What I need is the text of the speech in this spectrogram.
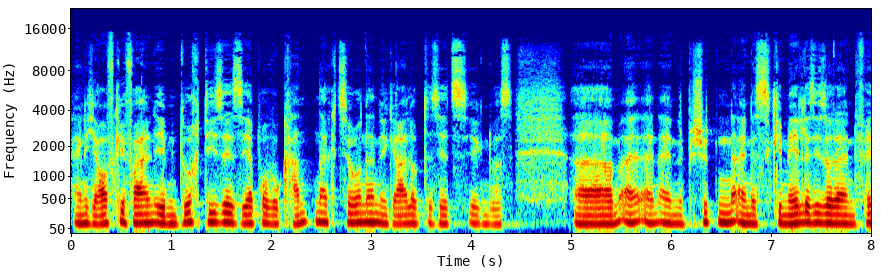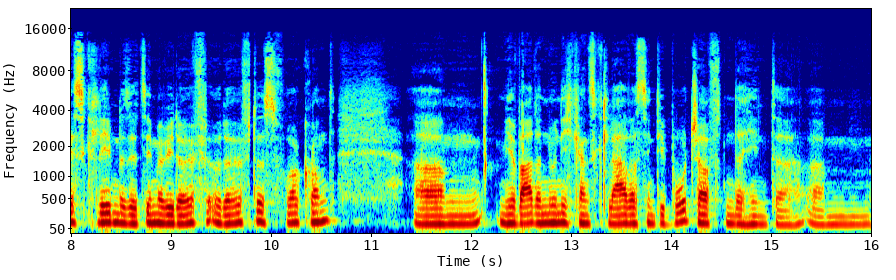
eigentlich aufgefallen, eben durch diese sehr provokanten Aktionen, egal ob das jetzt irgendwas, ähm, ein, ein Beschütten eines Gemäldes ist oder ein Festkleben, das jetzt immer wieder öf oder öfters vorkommt. Ähm, mir war dann nur nicht ganz klar, was sind die Botschaften dahinter. Ähm,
